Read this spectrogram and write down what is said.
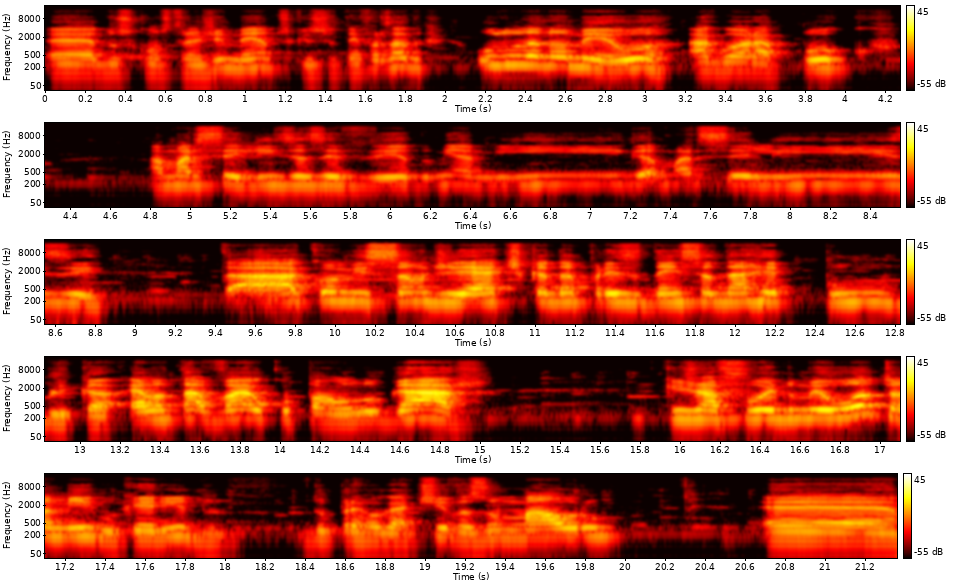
é, dos constrangimentos que isso tem forçado. O Lula nomeou agora há pouco a Marcelise Azevedo, minha amiga Marcelise, da tá, Comissão de Ética da Presidência da República. Ela tá, vai ocupar um lugar que já foi do meu outro amigo querido do Prerrogativas, o Mauro. É...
